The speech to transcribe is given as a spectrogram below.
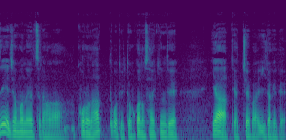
で。で邪魔なやつらはコロナってこと言って他の細菌で「やー」ってやっちゃえばいいだけで。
